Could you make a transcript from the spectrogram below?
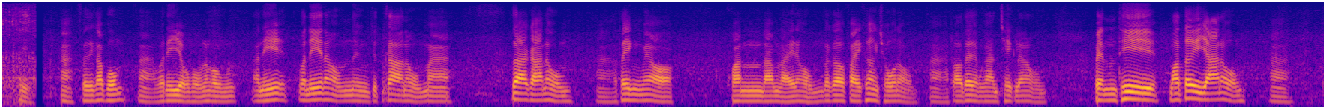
โอเคอะสวัสดีครับผมอ่าวันนี้อยู่กับผมนะผมอันนี้วันนี้นะผมหนึ่งจุดเก้านะผมมาด้วยอาการนะผมอ่าเร่งไม่ออกควันดำไหลนะผมแล้วก็ไฟเครื่องโชว์นะผมอ่าเราได้ทำการเช็คแล้วนะผมเป็นที่มอเตอร์อียานะผมอ่าไฟ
